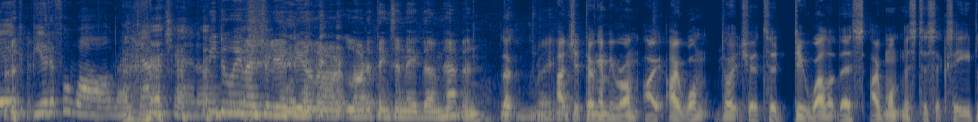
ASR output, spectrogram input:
big, beautiful wall right down the channel. we do eventually agree on a lot of things and make them happen. Look, Right. actually, don't get me wrong. I, I want Deutsche to do well at this. I want this to succeed.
